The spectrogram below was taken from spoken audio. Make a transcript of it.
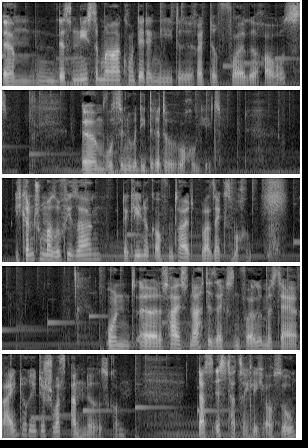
Ähm, das nächste Mal kommt ja dann die dritte Folge raus, ähm, wo es denn über die dritte Woche geht. Ich kann schon mal so viel sagen, der Klinikaufenthalt war sechs Wochen. Und äh, das heißt, nach der sechsten Folge müsste rein theoretisch was anderes kommen. das ist tatsächlich auch so.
